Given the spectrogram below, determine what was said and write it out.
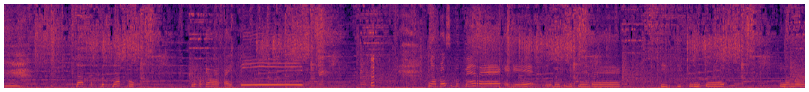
bapuk bapuk gue pakai wifi pip. Nggak boleh sebut merek kayak gue nggak boleh sebut merek. Dituntut. Nggak mau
